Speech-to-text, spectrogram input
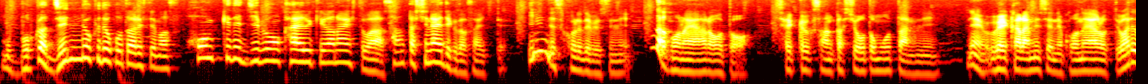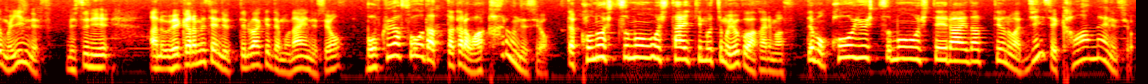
もう僕は全力でお断りしてます。本気で自分を変える気がない人は参加しないでくださいって。いいんですこれで別に。なんだこの野郎と。せっかく参加しようと思ったのに、ね、上から目線でこの野郎って言われてもいいんです。別にあの上から目線で言ってるわけでもないんですよ。僕がそうだったから分かるんですよ。だこの質問をしたい気持ちもよく分かります。でもこういう質問をしている間っていうのは人生変わんないんですよ。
